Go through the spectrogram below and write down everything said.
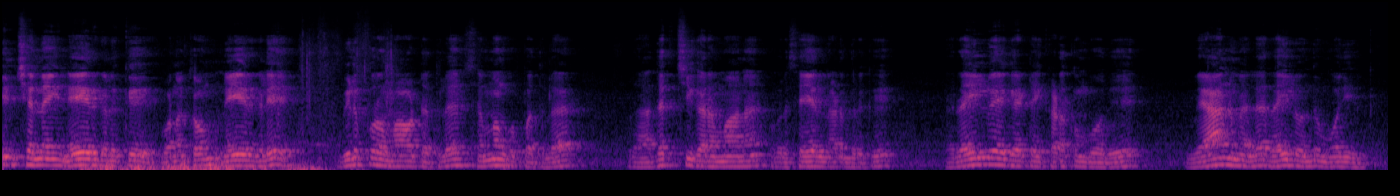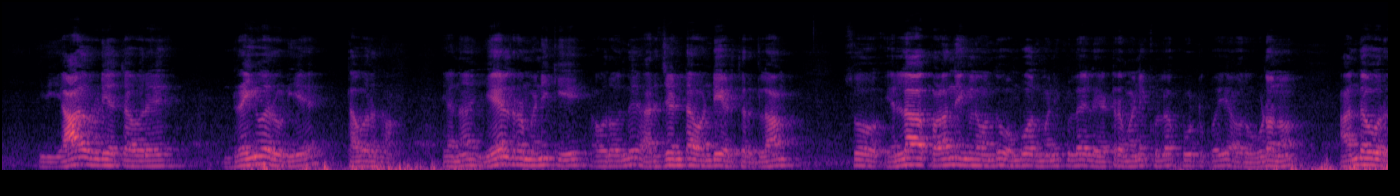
சென்னை நேயர்களுக்கு வணக்கம். நேயர்களே விழுப்புரம் மாவட்டத்தில் செம்மங்குப்பத்தில் ஒரு அதிர்ச்சிகரமான ஒரு செயல் நடந்திருக்கு. ரயில்வே கேட்டை கடக்கும்போது வேன் மேலே ரயில் வந்து மோதி இருக்கு இது யாருடைய தவறு? டிரைவருடைய தவறு தான் ஏன்னா ஏழரை மணிக்கு அவர் வந்து அர்ஜெண்ட்டாக வண்டி எடுத்திருக்கலாம். ஸோ எல்லா குழந்தைங்களும் வந்து ஒம்பது மணிக்குள்ளே இல்லை எட்டரை மணிக்குள்ளே கூட்டு போய் அவரை விடணும் அந்த ஒரு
